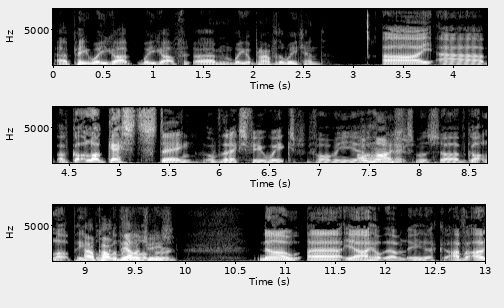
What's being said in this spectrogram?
Uh, Pete, what you got? What you got? For, um, what you got planned for the weekend? I uh, I've got a lot of guests staying over the next few weeks before me. Uh, Oh, nice. Next month, so I've got a lot of people. Help out with the coming allergies. and- No, uh, yeah, I hope they haven't either. I've, I,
